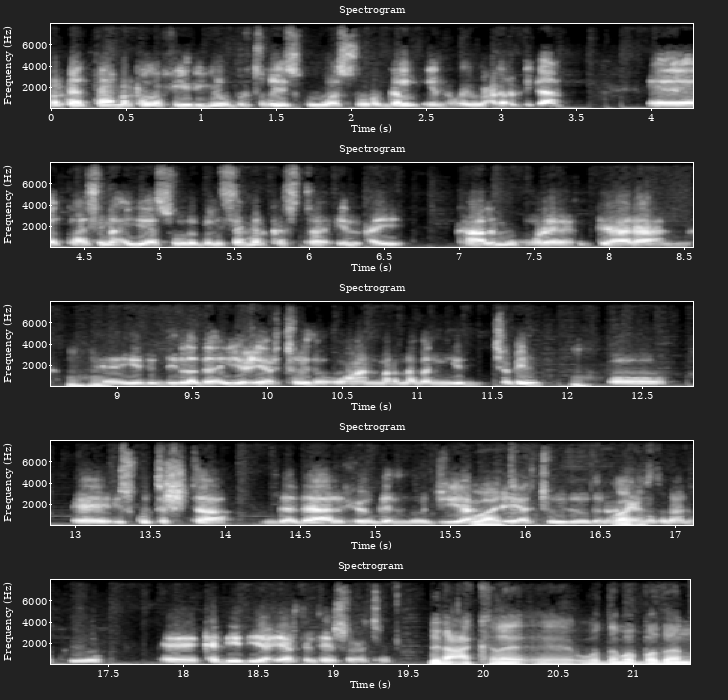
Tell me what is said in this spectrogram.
marka taa marka la fiiriyo bortugiisku waa suuragal in ay wacdaro dhigaan taasina ayaa suuragelisa mar kasta in ay kaalimo hore gaaraan. Yadadilada iyo ciyaartooyda oo aan marnaba niyad jabin oo isku tashta dadaal xoogan muujiya ciyaartooydoodana ay noqdaan kuwo ka dhiidiya ciyaarta intay socoto. Dhinaca kale wadamo badan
